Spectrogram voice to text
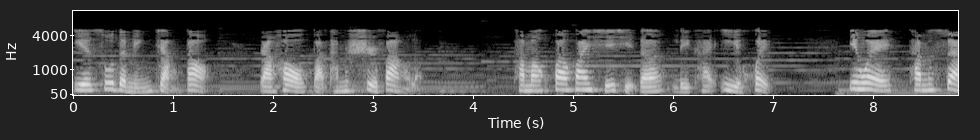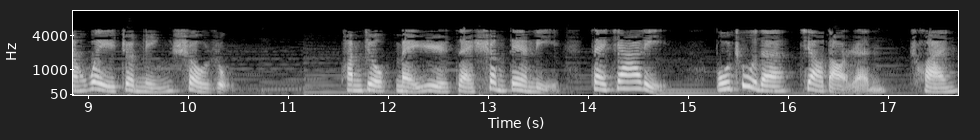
耶稣的名讲道，然后把他们释放了。他们欢欢喜喜的离开议会，因为他们算为这名受辱。他们就每日在圣殿里，在家里不住的教导人，传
